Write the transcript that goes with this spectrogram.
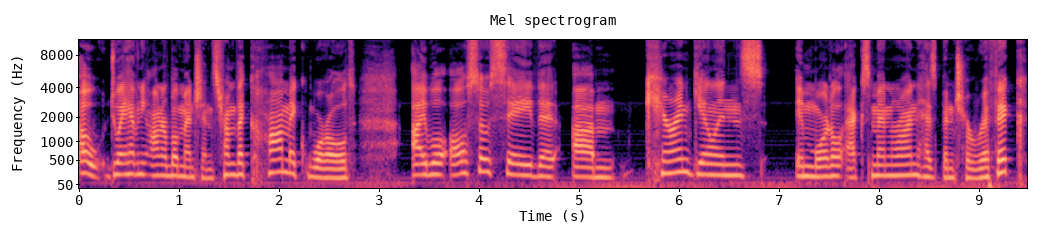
oh, do I have any honorable mentions from the comic world? I will also say that um, Kieron Gillen's Immortal X Men run has been terrific.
